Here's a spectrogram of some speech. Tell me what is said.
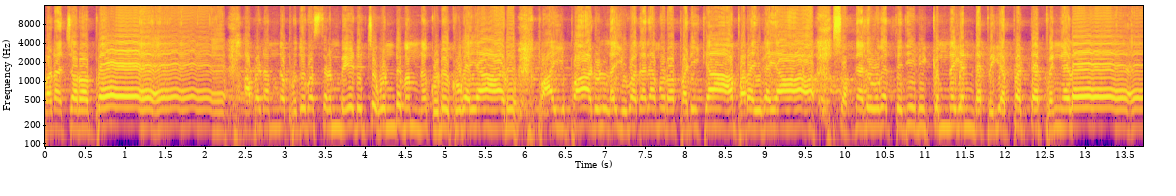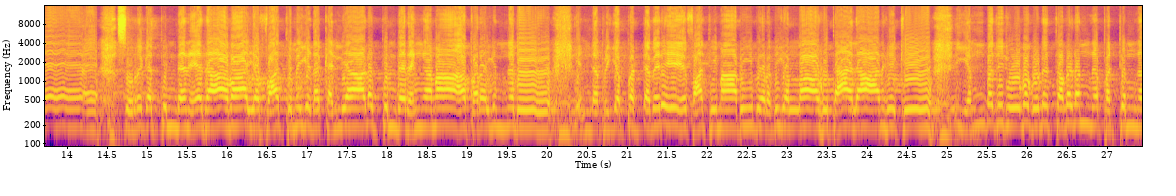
പടച്ചുറപ്പേ. അവിടുന്ന് പുതുവസ്ത്രം മേടിച്ചു കൊണ്ടുവന്ന് കൊടുക്കുകയാണ് പായിപ്പാടുള്ള യുവതലമുറ പഠിക്കാൻ പറയുകയാ. സ്വപ്നലോകത്ത് ജീവിക്കുന്ന എന്റെ പ്രിയപ്പെട്ട പെങ്ങളെ. സ്വർഗത്തിന്റെ നേതാവായ ഫാത്തിമയുടെ കല്യാണത്തിന്റെ രംഗമാ പറയുന്നത്. എന്റെ പ്രിയപ്പെട്ടവരെ ഫാത്തിമ ബീബി എൺപത് രൂപ കൊടുത്ത് അവിടുന്ന് പറ്റുന്ന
